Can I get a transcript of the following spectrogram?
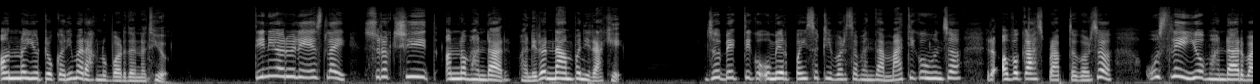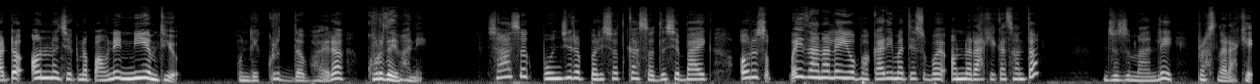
अन्न यो टोकरीमा राख्नु पर्दनथ्यो तिनीहरूले यसलाई सुरक्षित अन्न भण्डार भनेर नाम पनि राखे। जो व्यक्तिको उमेर पैँसठी वर्षभन्दा माथिको हुन्छ र अवकाश प्राप्त गर्छ उसले यो भण्डारबाट अन्न झेक्न पाउने नियम थियो। उनले क्रुद्ध भएर खुर्दै भने शासक पुन्जी र परिषदका सदस्य बाहेक अरू सबैजनाले यो भकारीमा त्यसो भए अन्न राखेका छन् त? जुजुमानले प्रश्न राखे।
